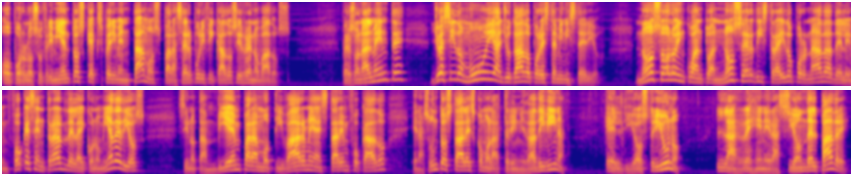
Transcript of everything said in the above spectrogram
o por los sufrimientos que experimentamos para ser purificados y renovados. Personalmente, yo he sido muy ayudado por este ministerio, no solo en cuanto a no ser distraído por nada del enfoque central de la economía de Dios, sino también para motivarme a estar enfocado en asuntos tales como la Trinidad Divina, el Dios triuno, la regeneración del Padre,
